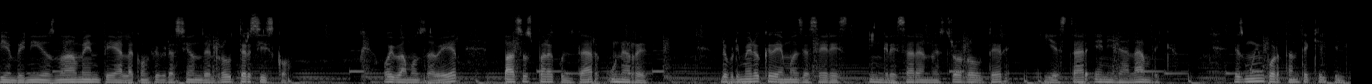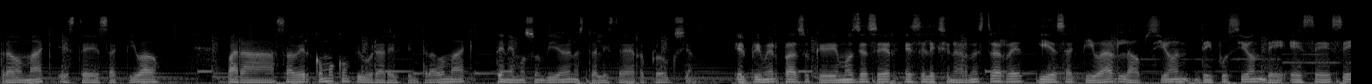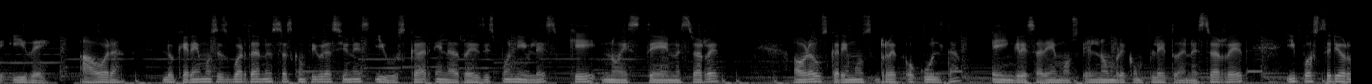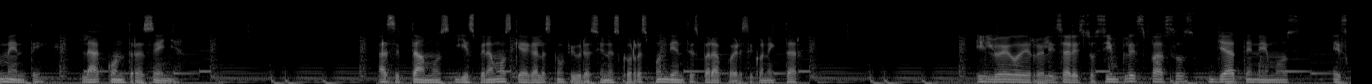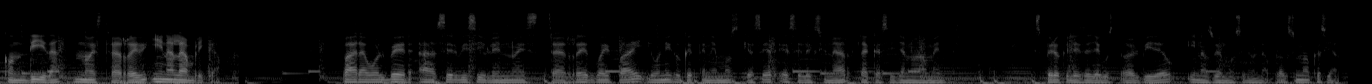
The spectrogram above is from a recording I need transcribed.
Bienvenidos nuevamente a la configuración del router Cisco. Hoy vamos a ver pasos para ocultar una red. Lo primero que debemos de hacer es ingresar a nuestro router y estar en inalámbrica. Es muy importante que el filtrado MAC esté desactivado. Para saber cómo configurar el filtrado MAC tenemos un video en nuestra lista de reproducción. El primer paso que debemos de hacer es seleccionar nuestra red y desactivar la opción de difusión de SSID. Ahora, lo que haremos es guardar nuestras configuraciones y buscar en las redes disponibles que no esté en nuestra red. Ahora buscaremos red oculta e ingresaremos el nombre completo de nuestra red y posteriormente la contraseña. Aceptamos y esperamos que haga las configuraciones correspondientes para poderse conectar. Y luego de realizar estos simples pasos ya tenemos escondida nuestra red inalámbrica. Para volver a hacer visible nuestra red Wi-Fi, lo único que tenemos que hacer es seleccionar la casilla nuevamente. Espero que les haya gustado el video y nos vemos en una próxima ocasión.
